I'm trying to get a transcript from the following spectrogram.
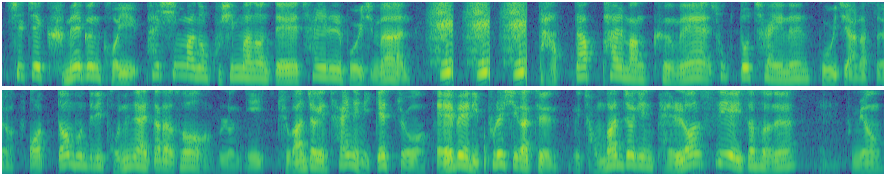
실제 금액은 거의 80만원, 90만원대의 차이를 보이지만 답답할 만큼의 속도 차이는 보이지 않았어요. 어떤 분들이 보느냐에 따라서 물론 이 주관적인 차이는 있겠죠. 앱의 리프레시 같은 전반적인 밸런스에 있어서는 예, 분명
